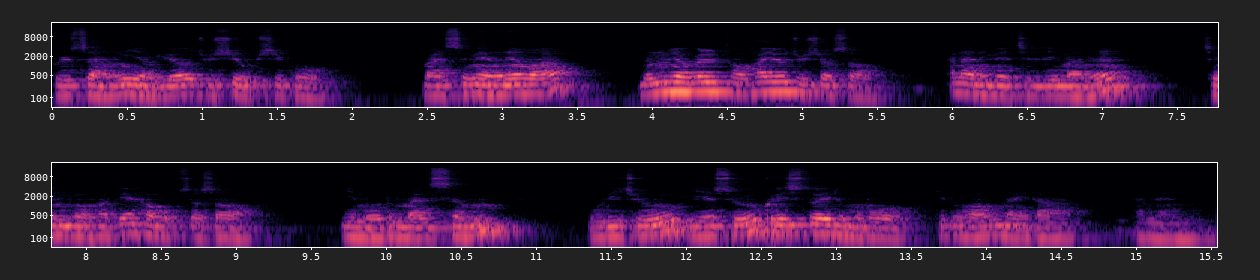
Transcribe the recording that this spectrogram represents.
불쌍히 여겨 주시옵시고 말씀의 은혜와 능력을 더하여 주셔서 하나님의 진리만을 증거하게 하옵소서. 이 모든 말씀 우리 주 예수 그리스도의 이름으로 기도하옵나이다. 아멘.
